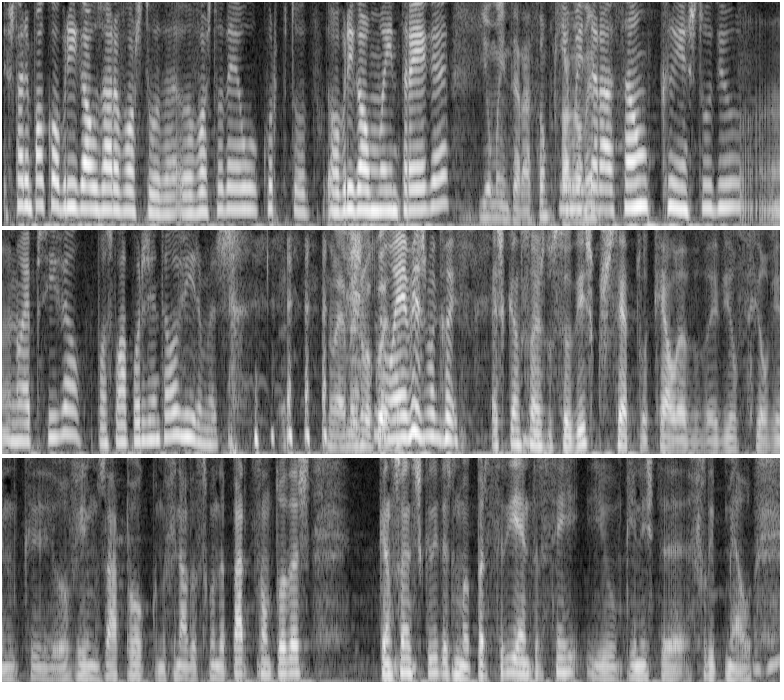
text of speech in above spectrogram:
estar em palco obriga a usar a voz toda. A voz toda é o corpo todo. Obriga a uma entrega. E uma interação, provavelmente. E uma interação que em estúdio não é possível. Posso lá pôr gente a ouvir, mas. Não é a mesma coisa. Não é a mesma coisa. As canções do seu disco, exceto aquela do David Sylvian que ouvimos há pouco, no final da segunda parte, são todas canções escritas numa parceria entre si e o pianista Felipe Melo. Uhum.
